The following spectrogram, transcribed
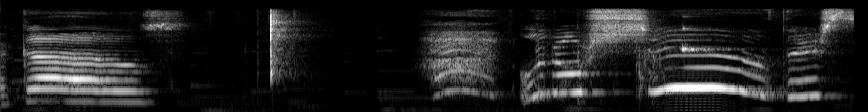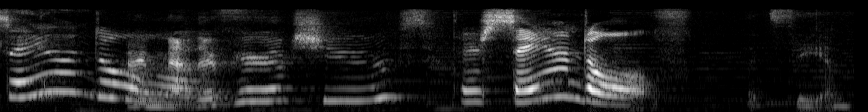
It goes. little shoes. They're sandals. Another pair of shoes. They're sandals. Let's see them.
